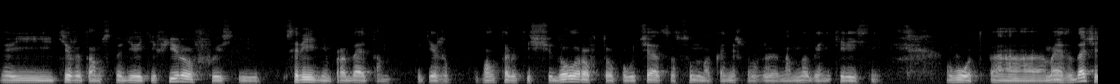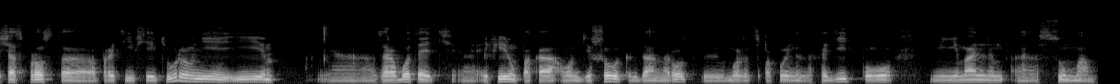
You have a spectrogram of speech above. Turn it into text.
и те же там 109 эфиров, если в среднем продать там те же полторы тысячи долларов, то получается сумма, конечно, уже намного интереснее. Вот. А, моя задача сейчас просто пройти все эти уровни и а, заработать э, эфириум, пока он дешевый, когда народ э, может спокойно заходить по минимальным э, суммам.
